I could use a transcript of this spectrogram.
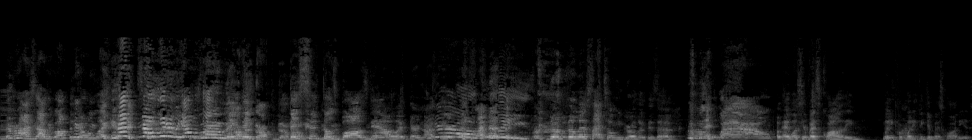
Remember how I said I would go off the dome? Like, no, literally, I was like, They- they- go off the dome. They sent those that. balls down, like they're not there. girl, there. please. the, the left side told me, girl, look this up. Oh wow, Okay, what's your best quality? What do you, what do you think your best quality is?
